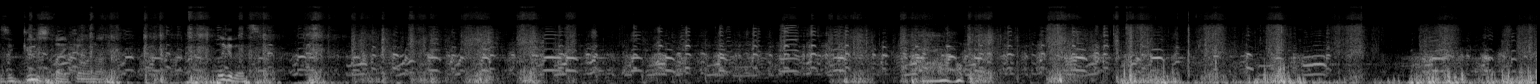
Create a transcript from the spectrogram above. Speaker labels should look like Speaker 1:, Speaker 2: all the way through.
Speaker 1: There's a goose fight going on. Look at this. Oh.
